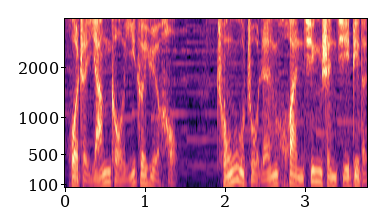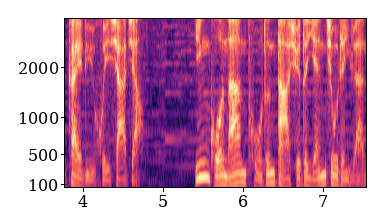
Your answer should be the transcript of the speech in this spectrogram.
或者养狗一个月后，宠物主人患精神疾病的概率会下降。英国南安普敦大学的研究人员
